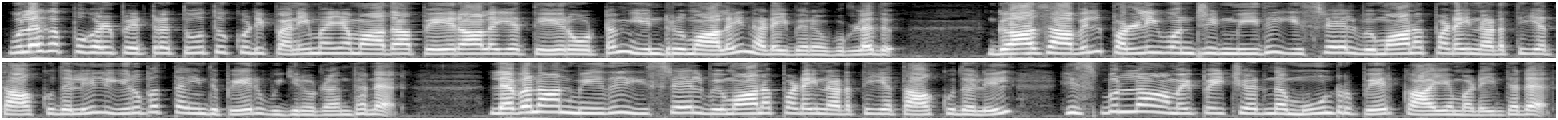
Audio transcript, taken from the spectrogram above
உலகப் புகழ்பெற்ற தூத்துக்குடி பனிமயமாதா பேராலய தேரோட்டம் இன்று மாலை நடைபெறவுள்ளது. காசாவில் பள்ளி ஒன்றின் மீது இஸ்ரேல் விமானப்படை நடத்திய தாக்குதலில் இருபத்தைந்து பேர் உயிரிழந்தனர். லெபனான் மீது இஸ்ரேல் விமானப்படை நடத்திய தாக்குதலில் ஹிஸ்புல்லா அமைப்பைச் சேர்ந்த மூன்று பேர் காயமடைந்தனர்.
